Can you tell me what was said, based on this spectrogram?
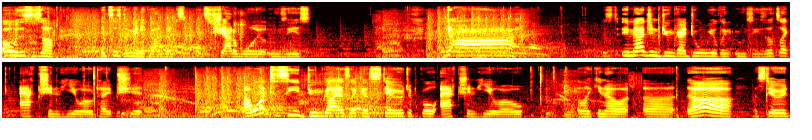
Oh, this is a. It says the minigun, but it's it's Shadow Warrior Uzis. Yeah. Imagine Doom Guy dual wielding Uzis. That's like action hero type shit. I want to see Doom Guy as like a stereotypical action hero, like you know, uh, ah, a stereo,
